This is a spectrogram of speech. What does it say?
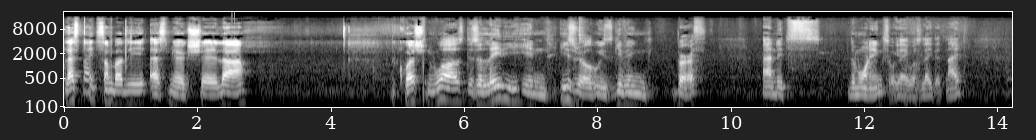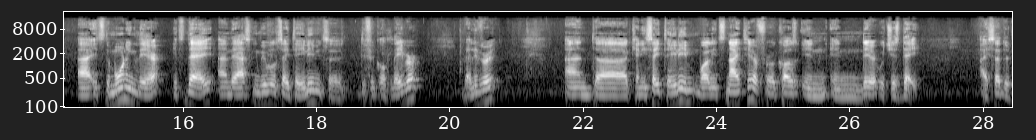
Last night somebody asked me a. The question was: There's a lady in Israel who is giving birth, and it's the morning. So yeah, it was late at night. Uh, it's the morning there. It's day, and they're asking people to say Tehillim. It's a difficult labor, delivery. And uh, can you say Tehillim while it's night here for a cause in in there, which is day? I said that,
